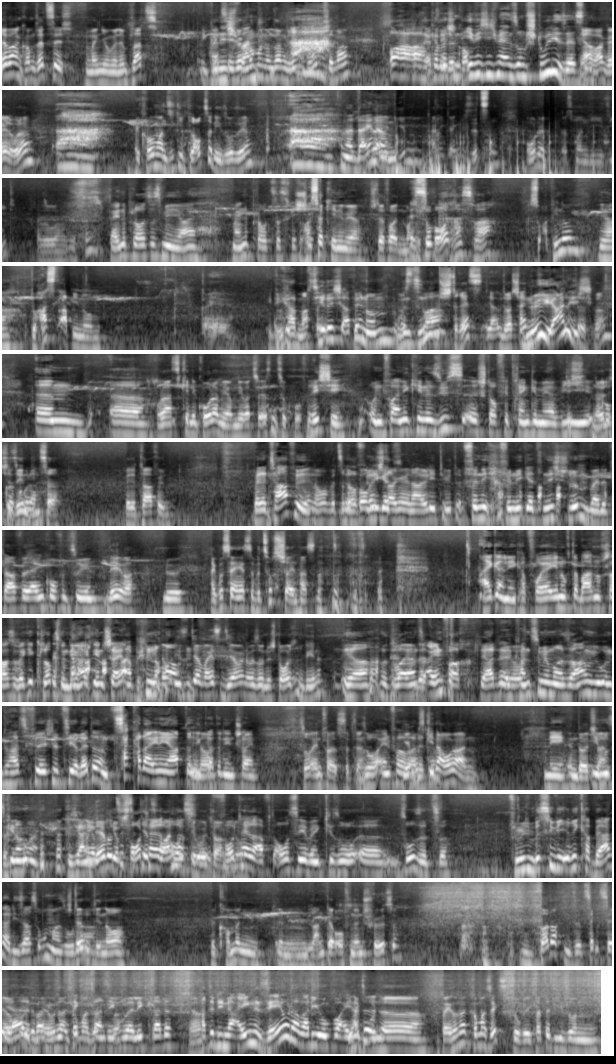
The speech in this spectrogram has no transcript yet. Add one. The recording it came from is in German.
Stefan, komm, setz dich, mein Junge, nimm Platz. Ich bin Herzlich gespannt. willkommen in unserem grünen Wohnzimmer. Oh, ich habe ja schon ewig nicht mehr in so einem Stuhl gesessen. Ja, war geil, oder? Ich hoffe, man sieht die Plauze nicht so sehr. Na, Weil deine. in jedem kann ich eigentlich sitzen, ohne dass man die sieht. Also, du? Deine Plauze ist mir egal. Meine Plauze ist du wichtig. hast ja keine mehr, Stefan. Machst ist du so Sport? krass, wa? Hast du abgenommen? Ja. Du hast abgenommen. Geil. Ich habe tierisch abgenommen. Du Und bist nur im Stress? Ja, wahrscheinlich. Nö, ja nicht. Das? Ähm, äh, Oder hast du keine Cola mehr, um dir was zu essen zu kaufen? richtig. Und vor allem keine Süßstoffgetränke mehr wie neulich gesehen, Coca-Cola. Dienstag. Bei der Tafel. Bei der Tafel. Genau, mit so einer ich, Porridge-Stange in einer Aldi-Tüte. finde ich, finde ich jetzt nicht schlimm, bei der Tafel einkaufen zu gehen. Nee, war. Nö. Ich wusste ja dass du Bezugsschein hast. Heike, nee, ich habe vorher ihn auf der Bahnhofstraße weggekloppt und den habe ich den Schein Genau, die abgenommen. sind ja meistens, die haben ja nur so eine Storchenbeine. Ja, das war ganz einfach. Der hatte, Genau. kannst du mir mal sagen, und du hast vielleicht eine Zigarette und zack hat er eine gehabt und Genau. ich hatte den Schein. So einfach ist das dann. So einfach Hier war muss das keiner hungern. Nee, In Deutschland. Hier muss keiner mal. Ich ja nicht, ob wird ich hier sich das jetzt Vorteile woanders aus, haben, vorteilhaft aussehe, wenn ich hier so, äh, so sitze. Für mich ein bisschen wie Erika Berger, die saß auch immer so Stimmt, da. genau. Willkommen im Land der offenen Schöße. War doch diese Sexserie Ja, das war diese 100,6. Sextante. Ich überlege gerade, Ja. hatte die eine eigene Serie oder war die irgendwo Die hatte äh, bei 100,6 glaube ich, hatte die so ein.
